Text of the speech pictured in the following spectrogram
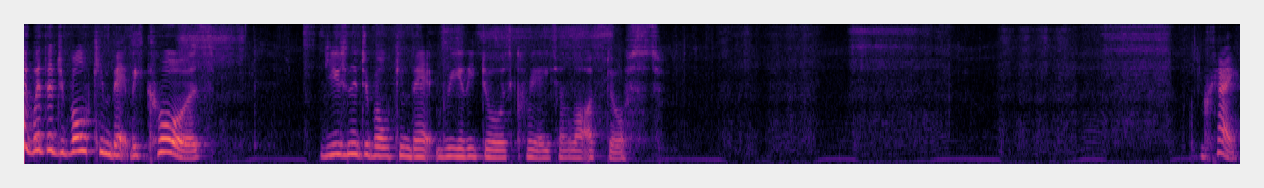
it with the debulking bit because using the debulking bit really does create a lot of dust. Okay,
